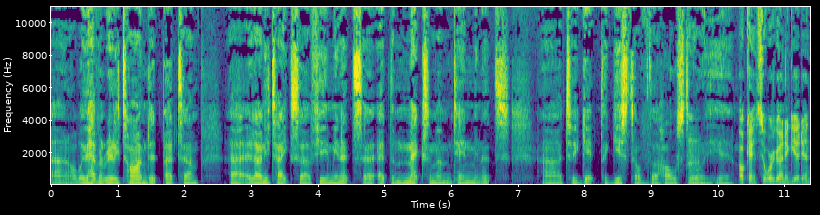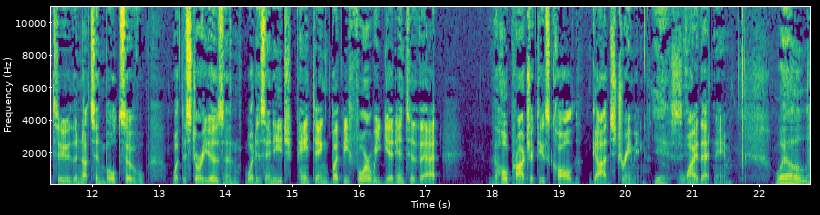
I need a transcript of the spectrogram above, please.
Uh, we haven't really timed it, but um, uh, it only takes a few minutes, uh, at the maximum 10 minutes, uh, to get the gist of the whole story. here. Okay, so we're going to get into the nuts and bolts of what the story is and what is in each painting. But before we get into that, the whole project is called God's Dreaming. Yes. Why that name? Well,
